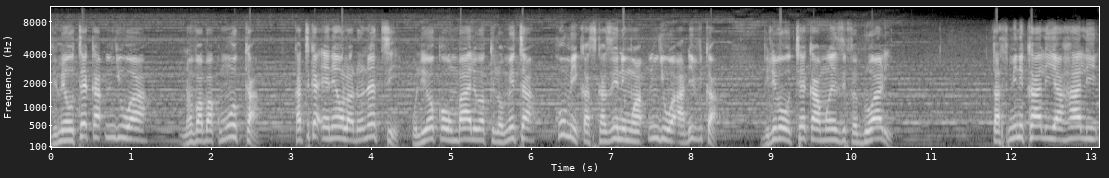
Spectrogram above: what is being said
vimeuteka mji wa Novabakhmutka katika eneo la Donetsk ulioko umbali wa kilomita kumi kaskazini mwa mji wa Avdiivka vilivyouteka mwezi Februari. Tathmini kali ya hali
